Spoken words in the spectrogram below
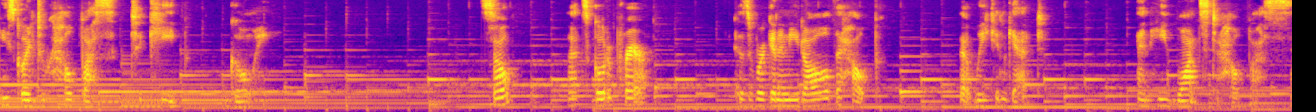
He's going to help us to keep going. So let's go to prayer because we're going to need all the help that we can get. And He wants to help us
